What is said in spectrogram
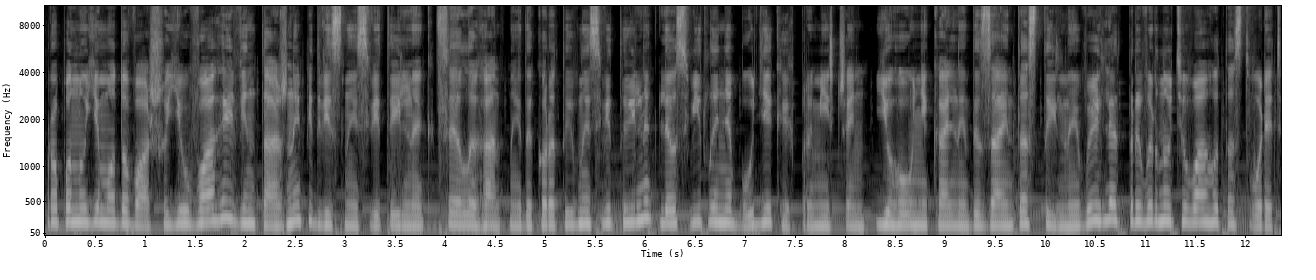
Пропонуємо до вашої уваги вінтажний підвісний світильник. Це елегантний декоративний світильник для освітлення будь-яких приміщень. Його унікальний дизайн та стильний вигляд привернуть увагу та створять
